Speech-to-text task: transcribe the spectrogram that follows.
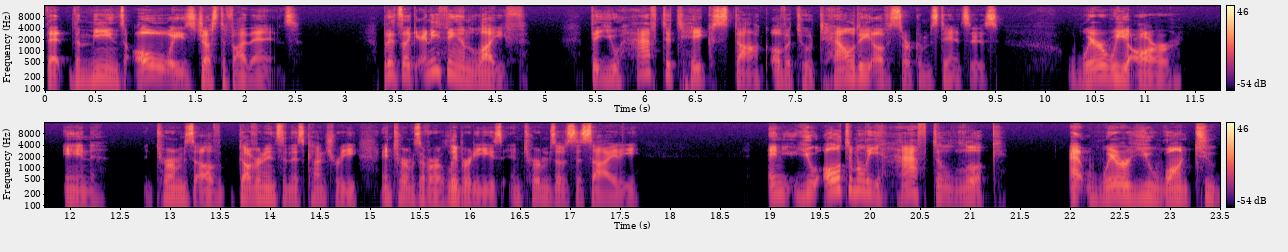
that the means always justify the ends. But it's like anything in life that you have to take stock of a totality of circumstances where we are in in terms of governance in this country, in terms of our liberties, in terms of society. And you ultimately have to look at where you want to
